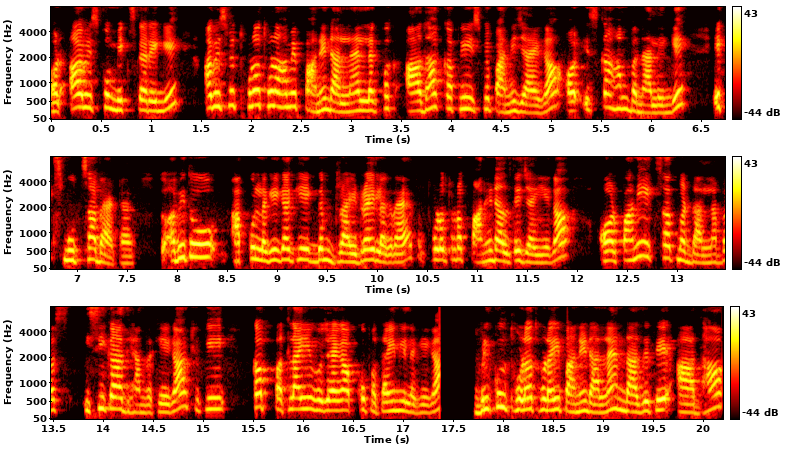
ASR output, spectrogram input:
और अब इसको मिक्स करेंगे। अब इसमें थोड़ा थोड़ा हमें पानी डालना है, लगभग आधा कप ही इसमें पानी जाएगा, और इसका हम बना लेंगे एक स्मूथ सा बैटर तो अभी तो आपको लगेगा कि एकदम ड्राई ड्राई लग रहा है तो थोड़ा थोड़ा पानी डालते जाइएगा और पानी एक साथ मत डालना, बस इसी का ध्यान रखिएगा, क्योंकि कब पतला ये हो जाएगा आपको पता ही नहीं लगेगा। बिल्कुल थोड़ा थोड़ा ही पानी डालना है, अंदाजे से आधा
